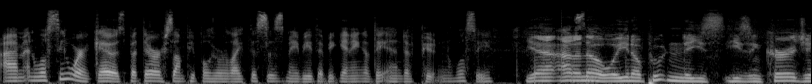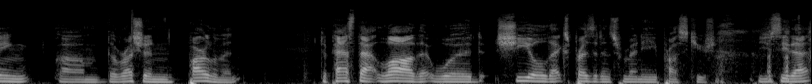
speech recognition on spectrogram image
um, and we'll see where it goes. But there are some people who are like, this is maybe the beginning of the end of Putin. We'll see. Yeah, I don't know. Well, you know, Putin he's he's encouraging um, the Russian Parliament to pass that law that would shield ex presidents from any prosecution. You see that?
